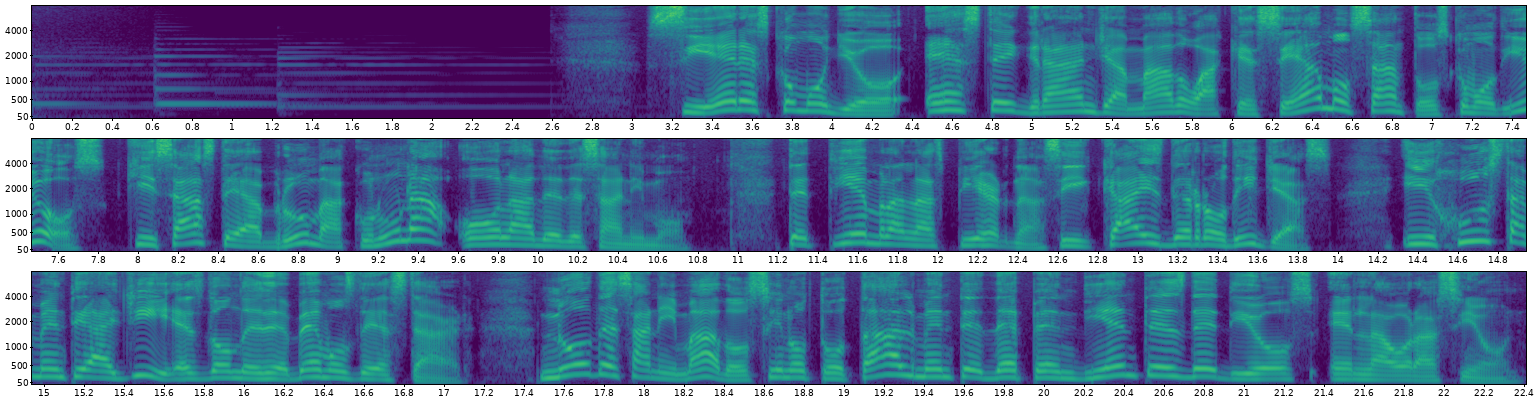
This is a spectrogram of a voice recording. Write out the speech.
Si eres como yo, este gran llamado a que seamos santos como Dios quizás te abruma con una ola de desánimo. Te tiemblan las piernas y caes de rodillas. Y justamente allí es donde debemos de estar, no desanimados, sino totalmente dependientes de Dios en la oración.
